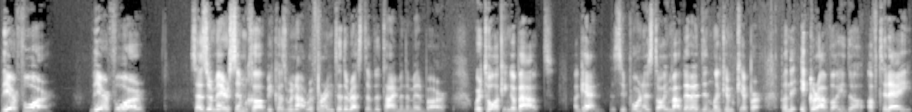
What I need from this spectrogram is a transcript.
Therefore, therefore, Says Meir Simcha, because we're not referring to the rest of the time in the midbar. We're talking about, again, the Sipurna is talking about that Adin Lakim Kippur. But in the Ikra Avoida of today,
